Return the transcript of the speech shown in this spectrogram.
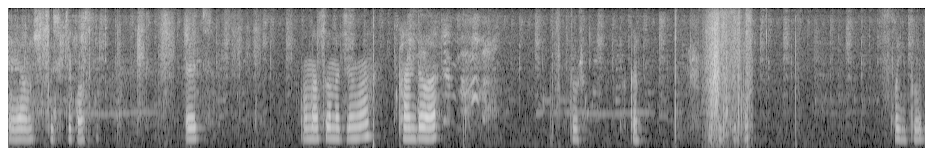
E, yanlış kesince bastım. Evet. Ondan sonra cama pende var. Dur. Bakın. Ay böyle.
